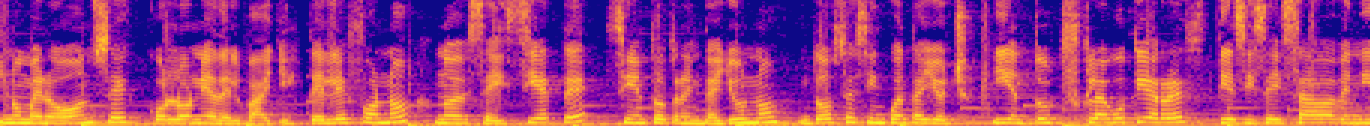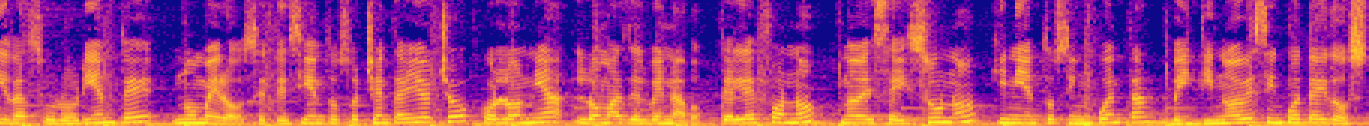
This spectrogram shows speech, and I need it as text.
número 11, Colonia del Valle. Teléfono 967-131-1258. Y en Tuxtla Gutiérrez, 16 Avenida Sur Oriente, número 788, Colonia Lomas del Venado. Teléfono 961-550-2952.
